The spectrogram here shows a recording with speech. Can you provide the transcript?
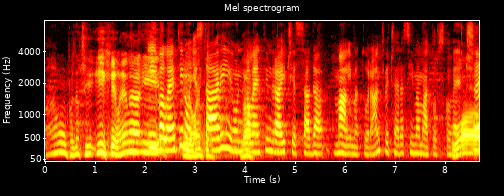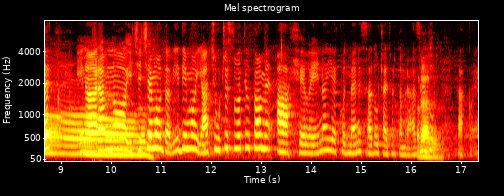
A, pa znači i Helena i... I Valentin, I on Valentin. je stariji, on, da. Valentin Drajić je sada mali maturant, večeras ima matursko veče. Wow. I naravno, ići ćemo da vidimo, ja ću učestvovati u tome, a Helena je kod mene sada u četvrtom razredu. Razredu. Tako je.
